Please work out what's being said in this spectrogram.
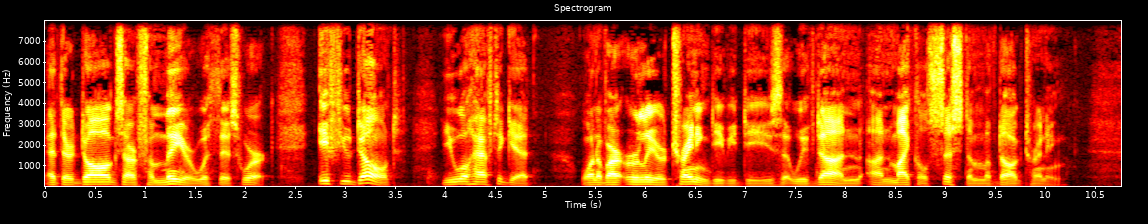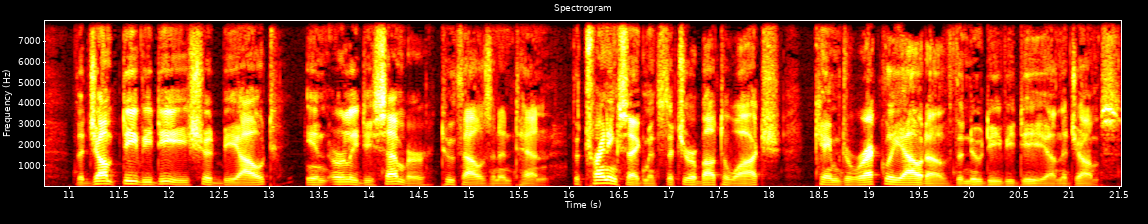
and their dogs are familiar with this work. If you don't, you will have to get one of our earlier training DVDs that we've done on Michael's system of dog training. The Jump DVD should be out in early December 2010. The training segments that you're about to watch came directly out of the new DVD on the jumps.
